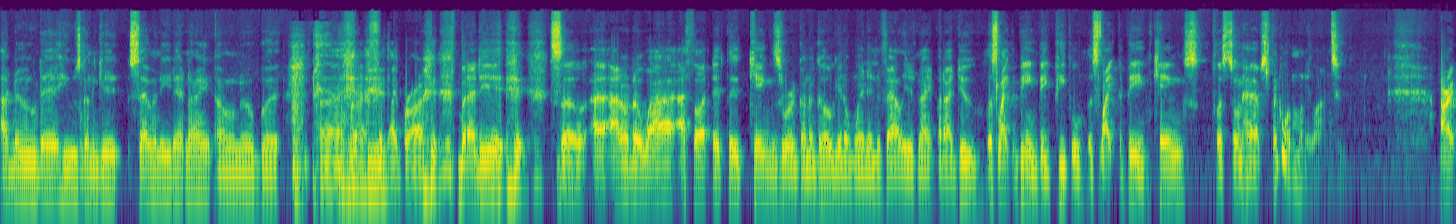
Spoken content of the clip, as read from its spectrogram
I knew that he was gonna get seventy that night. I don't know, but uh, But I I did. like Bron, but I did. so I, I don't know why I thought that the Kings were gonna go get a win in the Valley tonight, but I do. Let's like the being big people. Let's like the being Kings plus two and a half. Sprinkle on the money line too. All right.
